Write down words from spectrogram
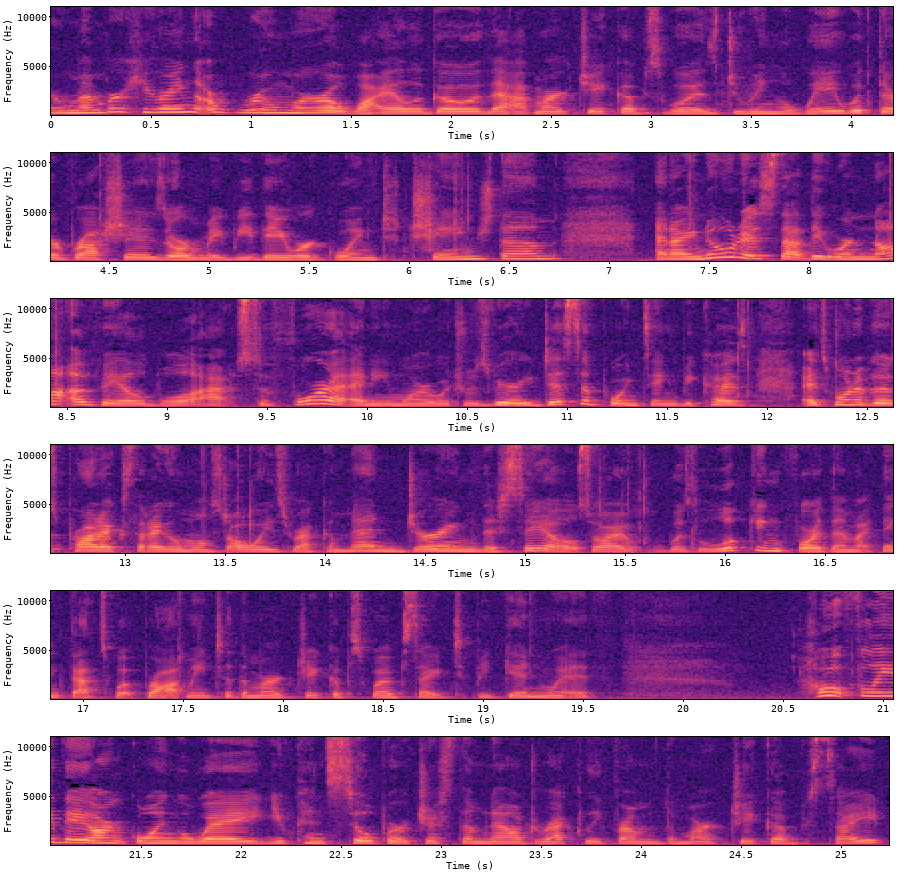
I remember hearing a rumor a while ago that Marc Jacobs was doing away with their brushes or maybe they were going to change them. And I noticed that they were not available at Sephora anymore, which was very disappointing because it's one of those products that I almost always recommend during the sale. So I was looking for them. I think that's what brought me to the Marc Jacobs website to begin with. Hopefully they aren't going away. You can still purchase them now directly from the Marc Jacobs site,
